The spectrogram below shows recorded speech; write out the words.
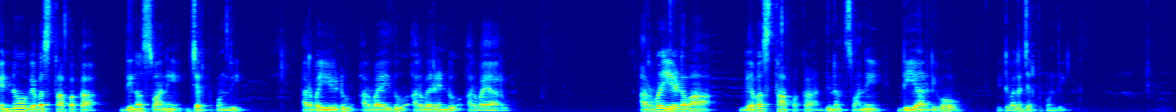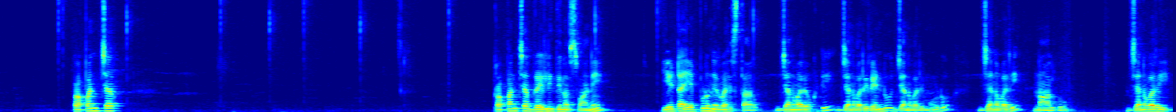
ఎన్నో వ్యవస్థాపక దినోత్సవాన్ని జరుపుకుంది. అరవై ఏడు అరవై ఐదు అరవై రెండు అరవై ఆరు. అరవై ఏడవ వ్యవస్థాపక దినోత్సవాన్ని డిఆర్డిఓ ఇటీవల జరుపుకుంది. ప్రపంచ ప్రపంచ బ్రెయిలీ దినోత్సవాన్ని ఏటా ఎప్పుడు నిర్వహిస్తారు? జనవరి ఒకటి జనవరి రెండు జనవరి మూడు జనవరి నాలుగు. జనవరి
